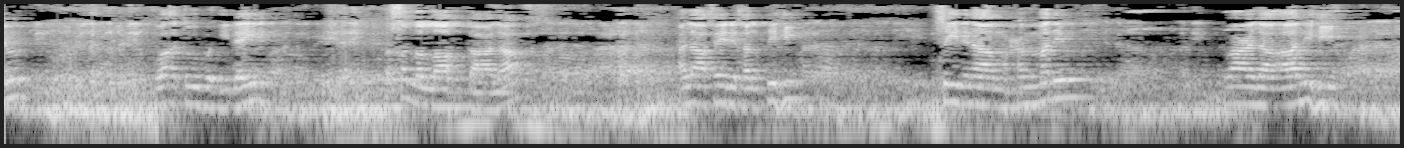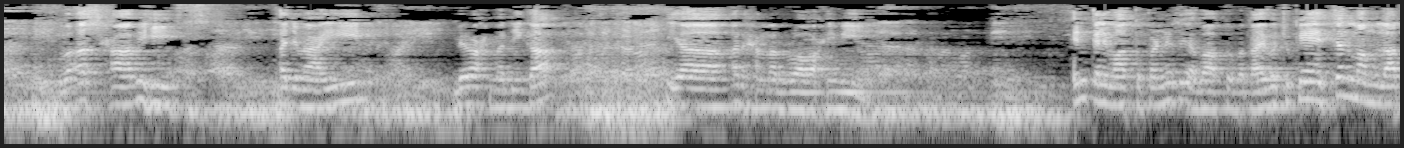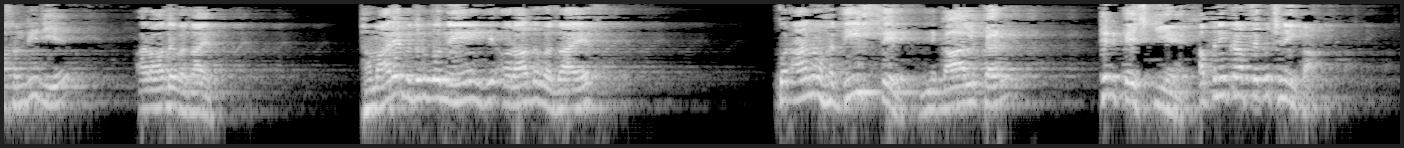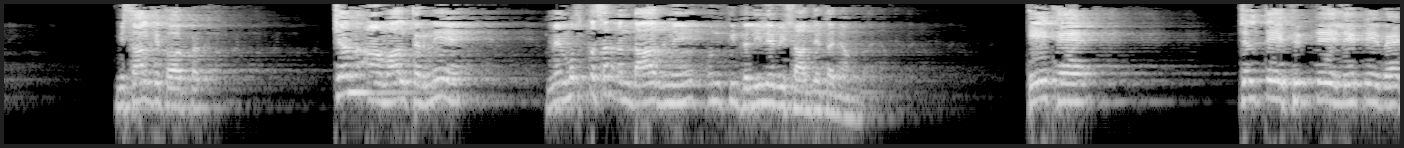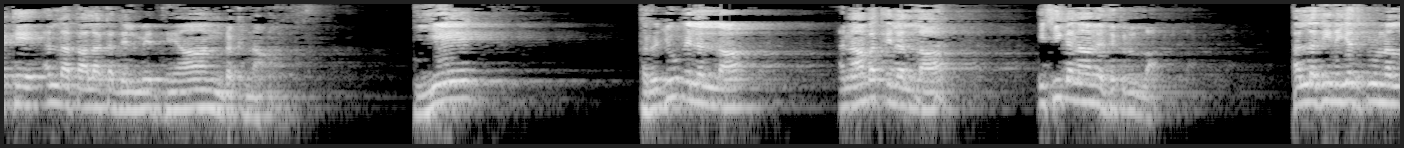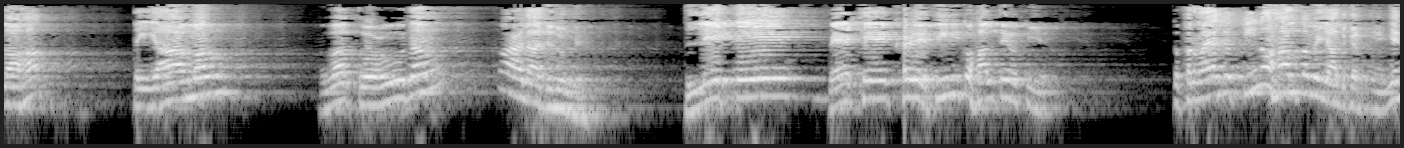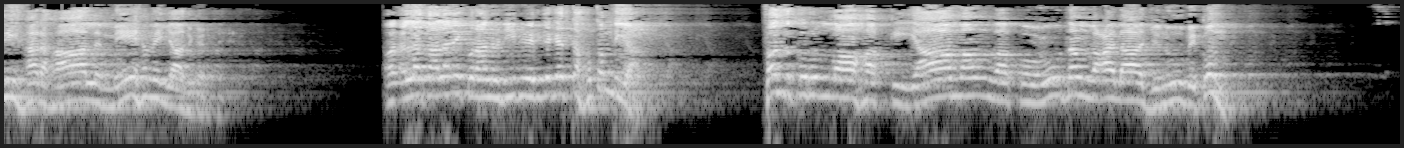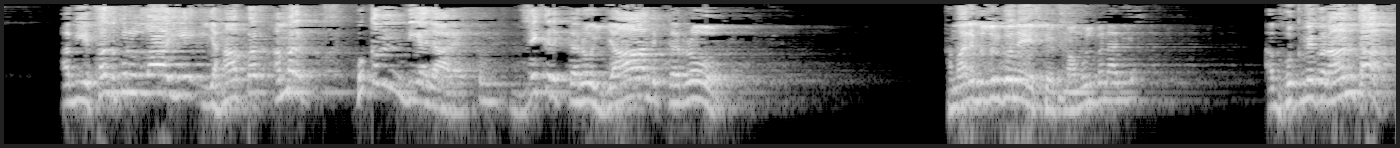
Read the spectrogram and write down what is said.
واتوب اليه وصلى الله تعالى على خير خلقه سيدنا محمد وعلى آله وأصحابه أجمعين برحمتك يا أرحم الراحمين. ان کلمات کو پڑھنے سے اب آپ تو بتائے ہو چکے ہیں۔ چند معمولات سن لیجیے اوراد وظائف۔ ہمارے بزرگوں نے یہ اوراد وظائف قرآن و حدیث سے نکال کر پھر پیش کیے ہیں۔ اپنی طرف سے کچھ نہیں کہا۔ مثال کے طور پر، چند اعمال کرنے ہیں، میں مختصر انداز میں ان کی دلیلیں بھی ساتھ دیتا جاؤں۔ گا ایک ہے چلتے، پھرتے، لیٹے، بیٹھے، اللہ تعالی کا دل میں دھیان رکھنا۔ یہ رجوع اللہ انابت اللہ اسی کا نام ہے ذکر اللہ۔ اللہ دین یزکر اللہ قیام و قعودم و جنوب لیٹے، بیٹھے، کھڑے تین ہی تو حالتیں ہوتی ہیں۔ تو فرمایا جو تینوں حالتوں میں یاد کرتے ہیں یعنی ہر حال میں ہمیں یاد کرتے ہیں۔ اور اللہ تعالیٰ نے قرآن مجید میں ایک جگہ اس کا حکم دیا۔ فض اللہ قیام و قعودم والا جنوب کم اب یہ فض اللہ یہ یہاں پر امر، حکم دیا جا رہا ہے۔ تم ذکر کرو، یاد کرو۔ ہمارے بزرگوں نے اس کو ایک معمول بنا لیا۔ اب حکم قرآن تھا۔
